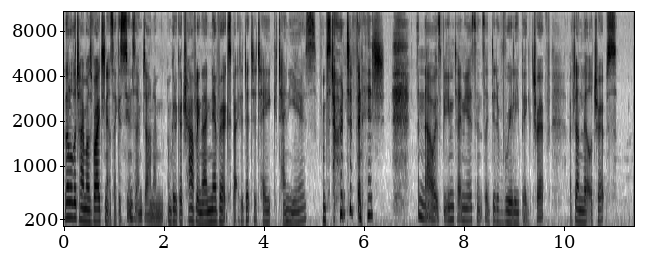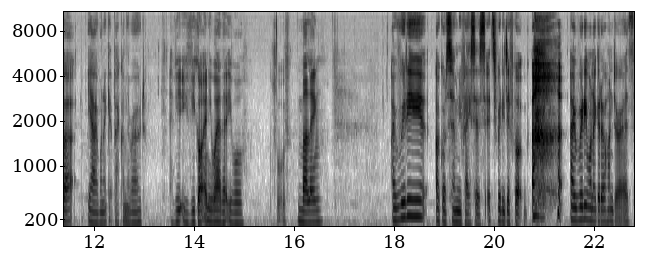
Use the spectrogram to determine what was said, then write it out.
And then all the time I was writing it, it's like, as soon as I'm done, I'm, I'm going to go traveling. And I never expected it to take 10 years from start to finish. And now it's been 10 years since I did a really big trip. I've done little trips, but yeah, I want to get back on the road. Have you, have you got anywhere that you're sort of mulling? I really, oh God, so many places. It's really difficult. I really want to go to Honduras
